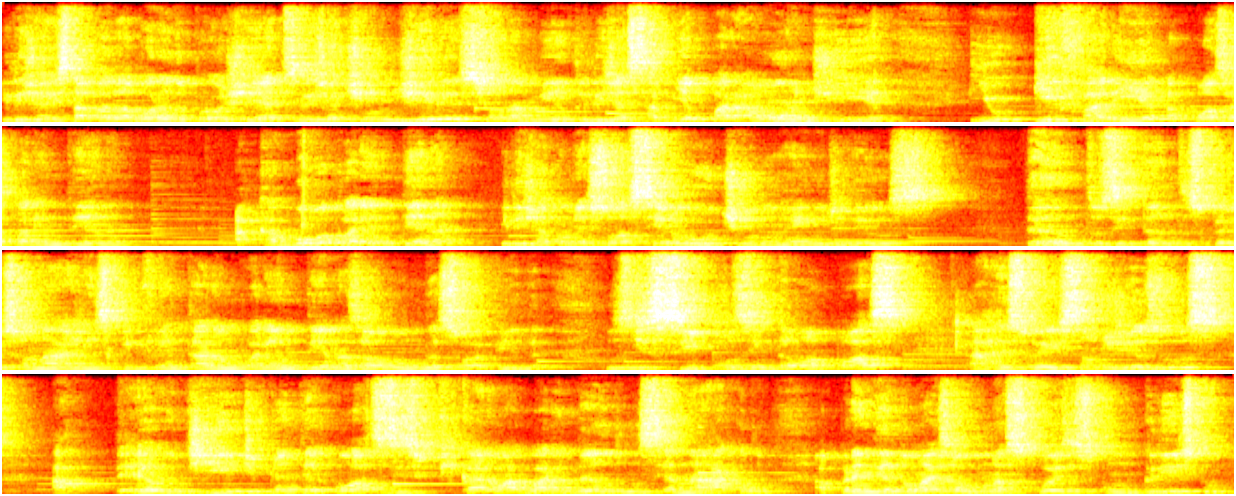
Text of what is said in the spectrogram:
ele já estava elaborando projetos, ele já tinha um direcionamento, ele já sabia para onde ia e o que faria após a quarentena. Acabou a quarentena, ele já começou a ser útil no reino de Deus. Tantos e tantos personagens que enfrentaram quarentenas ao longo da sua vida. Os discípulos, então, após a ressurreição de Jesus, até o dia de Pentecostes ficaram aguardando no cenáculo, aprendendo mais algumas coisas com Cristo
